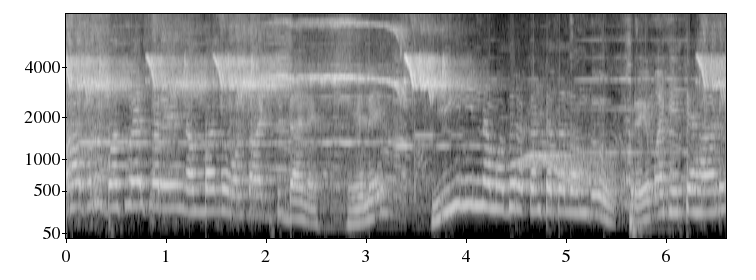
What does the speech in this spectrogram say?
ಆ ಗುರು ಬಸವೇಶ್ವರೇ ನಮ್ಮನ್ನು ಒಂದಾಗಿಸಿದ್ದಾನೆ. ಹೇಳಿ? ಈ ನಿನ್ನ ಮಧುರ ಕಂಠದಲ್ಲೊಂದು ಪ್ರೇಮ ಗೀತೆ ಹಾಡು.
